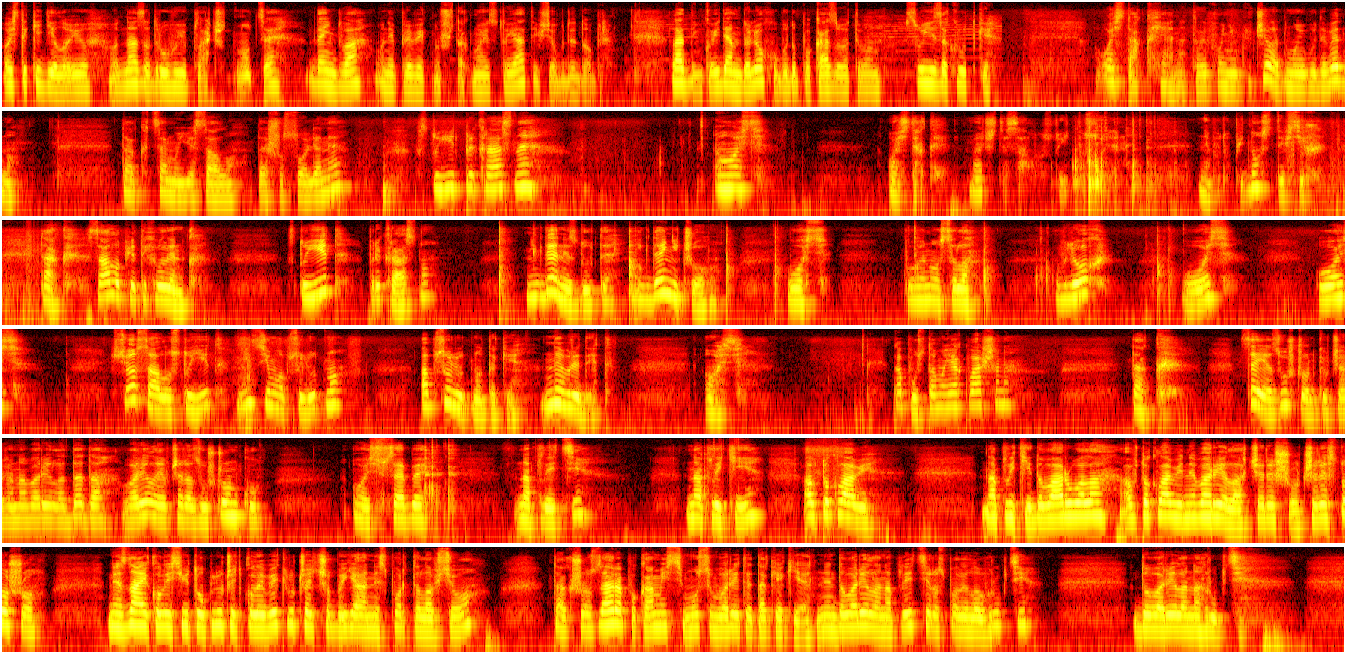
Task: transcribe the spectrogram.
Ось таке діло. І одна за другою плачуть. Ну, це день-два, вони привикнуть, що так мають стояти і все буде добре. Ладненько, йдемо до льоху, буду показувати вам свої закрутки. Ось так. Я на телефоні включила, думаю, буде видно. Так, це моє сало, те, що соляне. Стоїть прекрасне. Ось. Ось так. Бачите, сало стоїть посоляне. Не буду підносити всіх. Так, сало п'ятихвилинка. Стоїть прекрасно. Ніде не здуте, ніде нічого. Ось. Повиносила в льох. Ось. Ось. Що сало стоїть, ніц йому абсолютно, абсолютно таки не вредить. Ось. Капуста моя квашена. Так, це я з гущонки вчора наварила. Да-да, варила я вчора з. Ось в себе на плиці, на плиті. Автоклаві на плиті доварувала, автоклаві не варила. Через що? Через те, що не знаю, коли світло включать, коли виключать, щоб я не спортила все. Так що зараз поки мусимо варити так, як є. Не доварила на плитці, розпалила в грубці, доварила на грубці.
